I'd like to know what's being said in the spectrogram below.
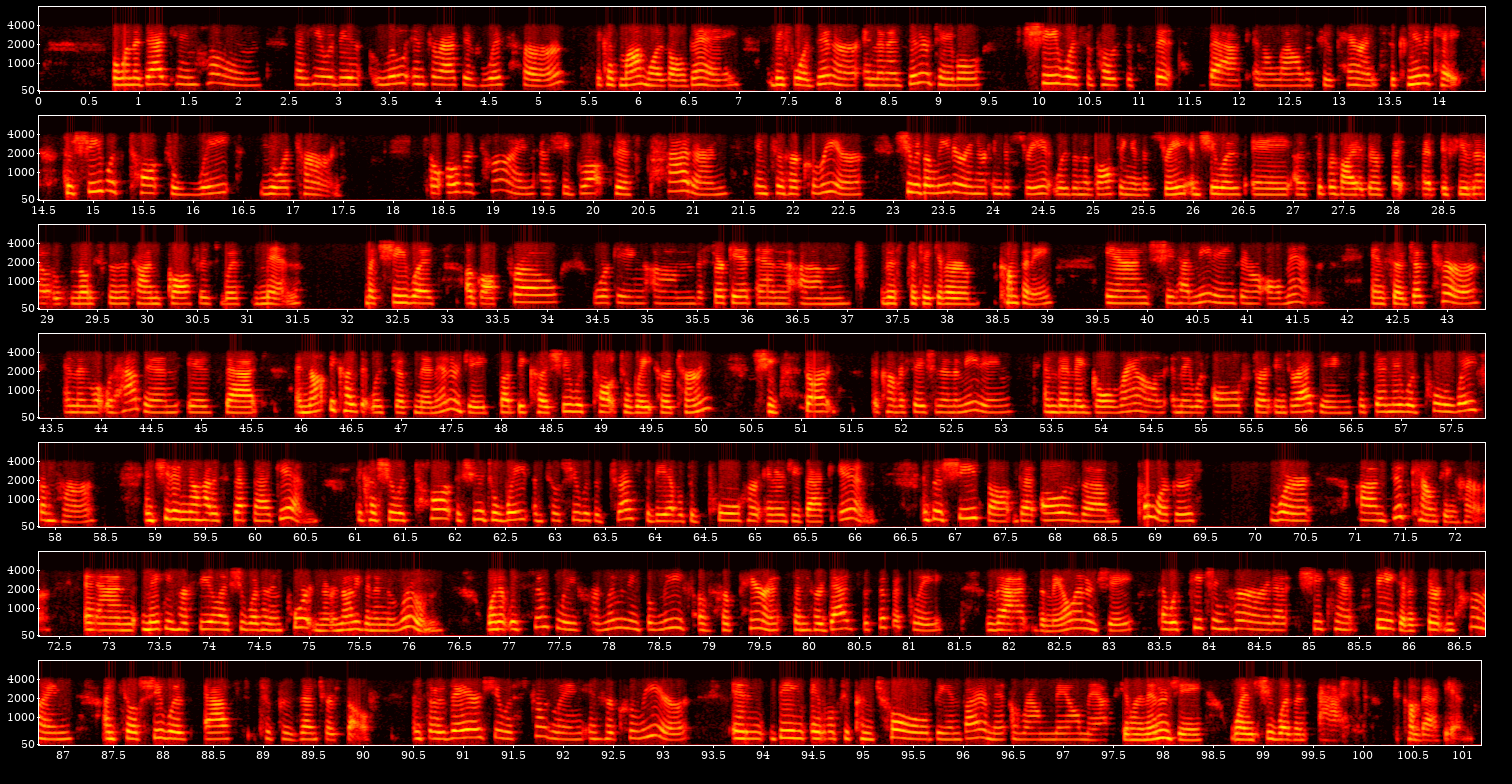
But when the dad came home, then he would be a little interactive with her because mom was all day before dinner, and then at dinner table, she was supposed to sit back and allow the two parents to communicate. So she was taught to wait your turn. So over time, as she brought this pattern into her career, she was a leader in her industry. It was in the golfing industry, and she was a, a supervisor. But, but if you know, most of the time golf is with men. But she was a golf pro, working um, the circuit and um, this particular company, and she'd have meetings. They were all men, and so just her. And then what would happen is that, and not because it was just men energy, but because she was taught to wait her turn, she'd start the conversation in the meeting and then they'd go around and they would all start interacting, but then they would pull away from her and she didn't know how to step back in because she was taught that she had to wait until she was addressed to be able to pull her energy back in. And so she thought that all of the coworkers were um, discounting her and making her feel like she wasn't important or not even in the room when it was simply her limiting belief of her parents and her dad specifically that the male energy that was teaching her that she can't speak at a certain time until she was asked to present herself. And so there she was struggling in her career in being able to control the environment around male masculine energy when she wasn't asked to come back in.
